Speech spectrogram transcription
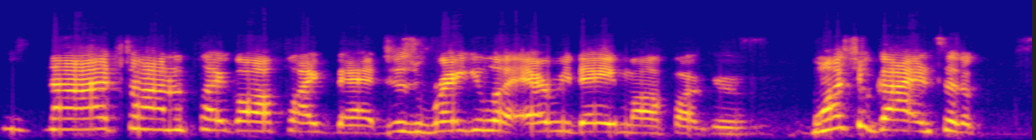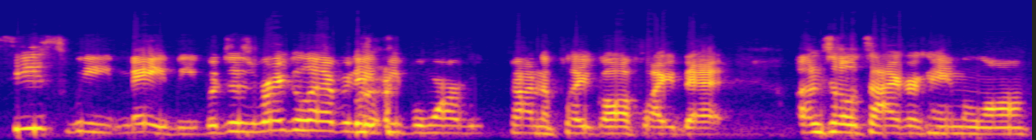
was not trying to play golf like that. Just regular, everyday motherfuckers. Once you got into the C-suite, maybe, but just regular, everyday people weren't trying to play golf like that until Tiger came along.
